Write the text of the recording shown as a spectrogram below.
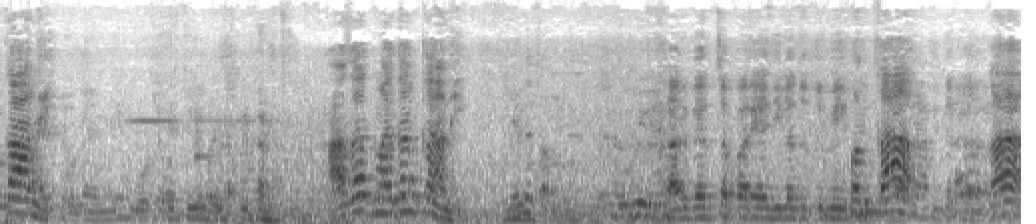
का नाही? ते तुम्ही प्रश्न करणार आझाद मैदान का नाही? खारघरचा पर्याय दिला तर तुम्ही पण का? तिथं करा. का?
